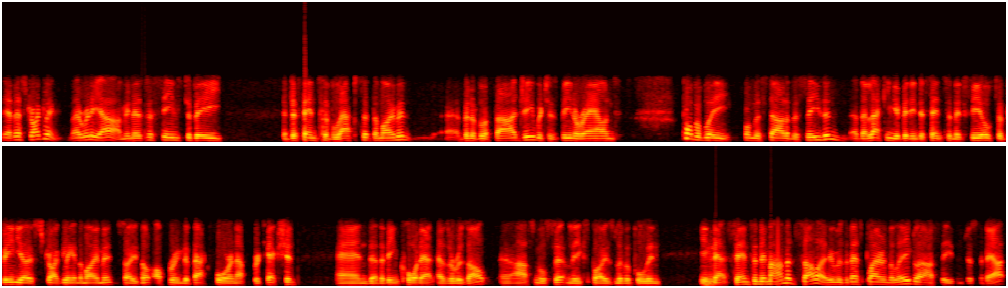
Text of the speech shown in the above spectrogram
yeah, they're struggling. They really are. I mean, there just seems to be a defensive lapse at the moment, a bit of lethargy, which has been around probably from the start of the season. Uh, they're lacking a bit in defensive midfield. Fabinho's struggling at the moment, so he's not offering the back four enough protection, and uh, they're being caught out as a result. And Arsenal certainly exposed Liverpool in, in that sense. And then Mohamed Salah, who was the best player in the league last season, just about,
